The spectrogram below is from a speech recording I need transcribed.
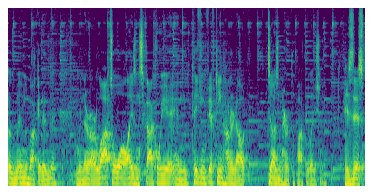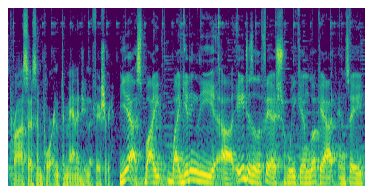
in the bucket. I mean, there are lots of walleyes in Sakakawea, and taking 1,500 out doesn't hurt the population. Is this process important to managing the fishery? Yes, by, by getting the uh, ages of the fish, we can look at and say,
